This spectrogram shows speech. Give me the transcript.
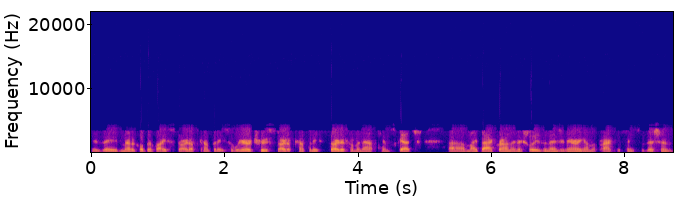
is a medical device startup company. So we are a true startup company. Started from a napkin sketch. Uh, my background initially is in engineering. I'm a practicing physician.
